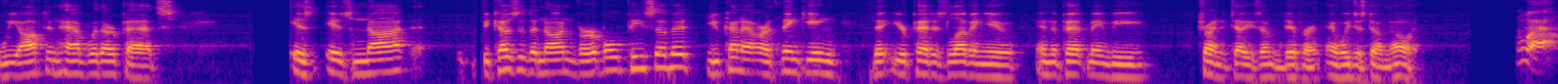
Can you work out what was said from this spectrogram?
we often have with our pets is is not because of the nonverbal piece of it. You kind of are thinking that your pet is loving you, and the pet may be trying to tell you something different, and we just don't know it. Well,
